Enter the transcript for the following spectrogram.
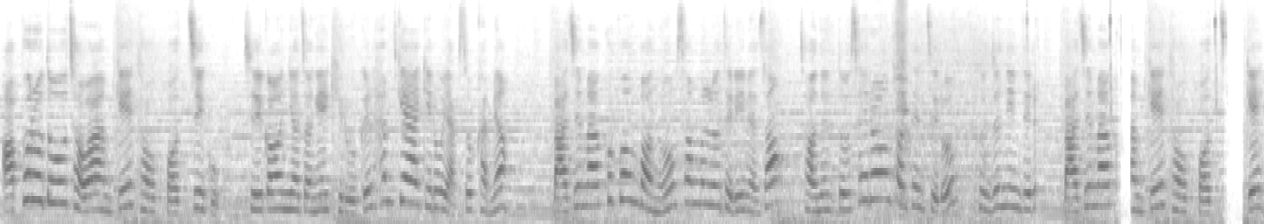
앞으로도 저와 함께 더욱 멋지고 즐거운 여정의 기록을 함께하기로 약속하며 마지막 쿠폰 번호 선물로 드리면서 저는 또 새로운 컨텐츠로 군주님들을 마지막 함께 더욱 멋지게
